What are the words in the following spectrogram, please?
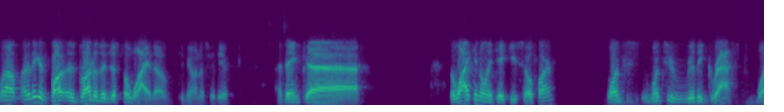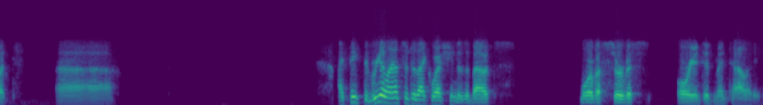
well, I think it's broader than just the why, though, to be honest with you. I think uh, the why can only take you so far. Once, once you really grasp what, uh, I think the real answer to that question is about more of a service oriented mentality.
